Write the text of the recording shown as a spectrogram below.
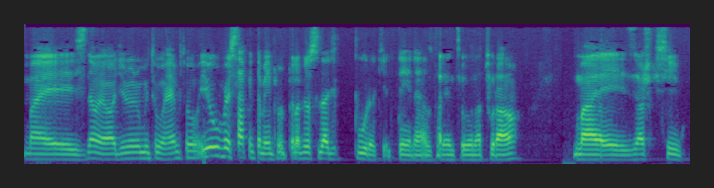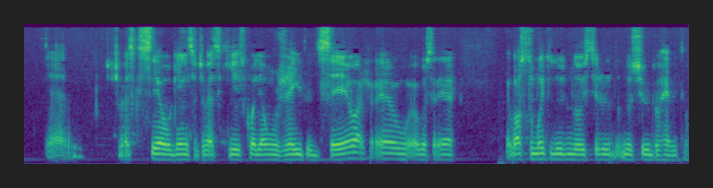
Mas, não, eu admiro muito o Hamilton e o Verstappen também pela velocidade pura que ele tem, né? O talento natural. Mas eu acho que se, é, se tivesse que ser alguém, se eu tivesse que escolher um jeito de ser, eu, acho, eu, eu gostaria eu gosto muito do, do, estilo, do estilo do Hamilton.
